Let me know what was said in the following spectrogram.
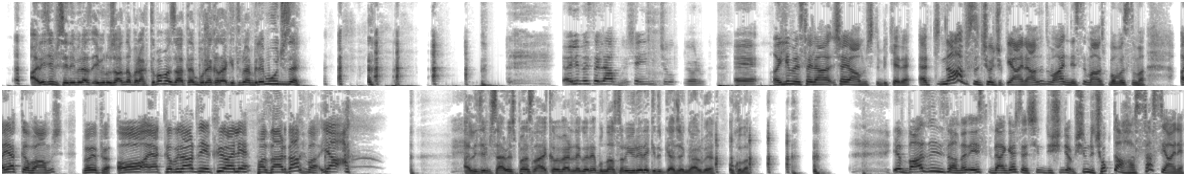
Ali'cim seni biraz evin uzağında bıraktım ama zaten buraya kadar getirmem bile mucize. Ali mesela şeyi hiç unutmuyorum. Ee, Ali mesela şey almıştı bir kere. Ya ne yapsın çocuk yani anladın mı? Annesi mi almış babası mı? Ayakkabı almış. Böyle yapıyor. O ayakkabılar da yakıyor Ali. Pazardan mı? ya Ali'cim servis parasını ayakkabı verdiğine göre bundan sonra yürüyerek gidip geleceksin galiba okula. Ya bazı insanlar eskiden gerçekten şimdi düşünüyorum. Şimdi çok daha hassas yani.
